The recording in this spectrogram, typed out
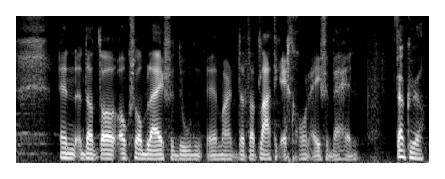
En dat dat ook zal blijven doen. Maar dat, dat laat ik echt gewoon even bij hen. Dank u wel.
